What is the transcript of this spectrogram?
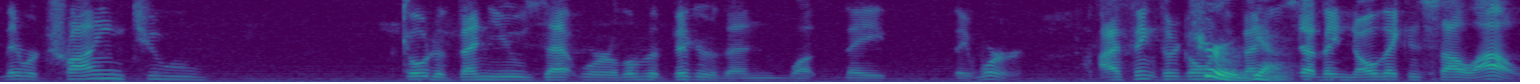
they were trying to go to venues that were a little bit bigger than what they they were. I think they're going True, to venues yeah. that they know they can sell out.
